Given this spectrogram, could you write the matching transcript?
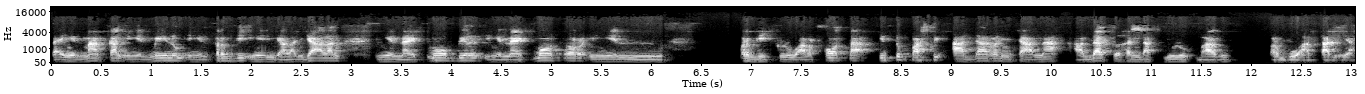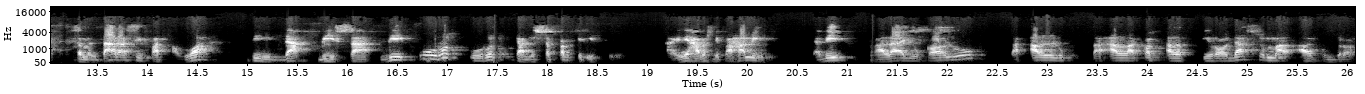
kita ingin makan, ingin minum, ingin pergi, ingin jalan-jalan, ingin naik mobil, ingin naik motor, ingin pergi keluar kota, itu pasti ada rencana, ada kehendak dulu baru perbuatannya. Sementara sifat Allah tidak bisa diurut-urutkan seperti itu. Nah, ini harus dipahami. Jadi, fala yuqalu ta'alluq ta'allaqat al-irada sumal al-qudrah.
